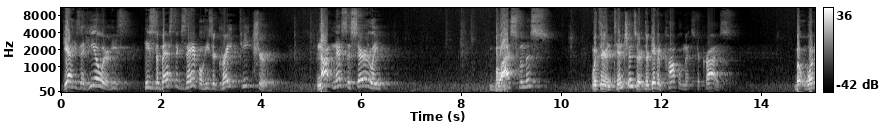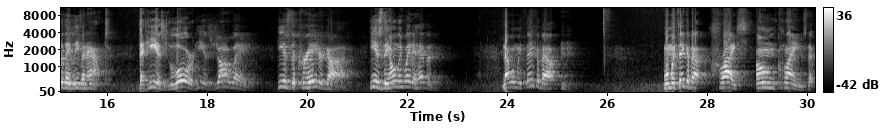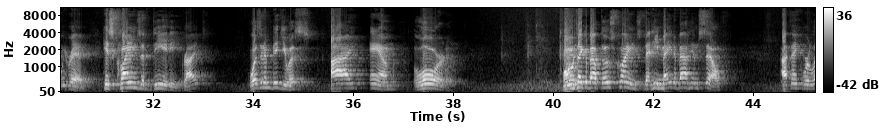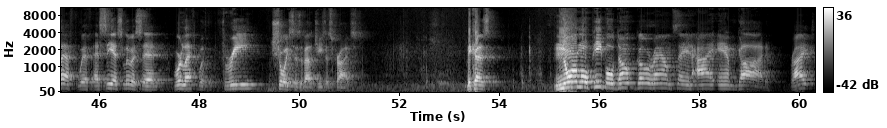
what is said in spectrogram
yeah, he's a healer. He's he's the best example. He's a great teacher. Not necessarily blasphemous with their intentions. They're, they're giving compliments to Christ. But what are they leaving out? That He is Lord, He is Yahweh, He is the Creator God, He is the only way to heaven. Now, when we think about when we think about Christ's own claims that we read, his claims of deity, right? Wasn't ambiguous. I am Lord. When we think about those claims that he made about himself, I think we're left with, as C.S. Lewis said, we're left with three choices about Jesus Christ. Because normal people don't go around saying, I am God, right?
